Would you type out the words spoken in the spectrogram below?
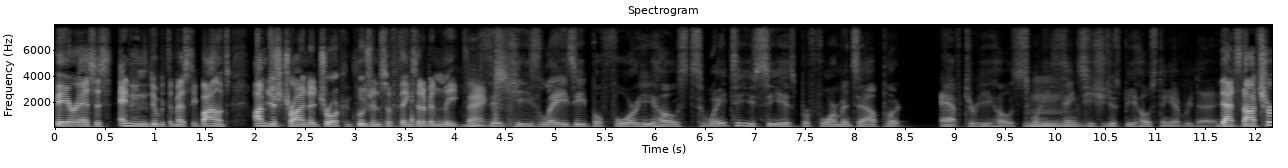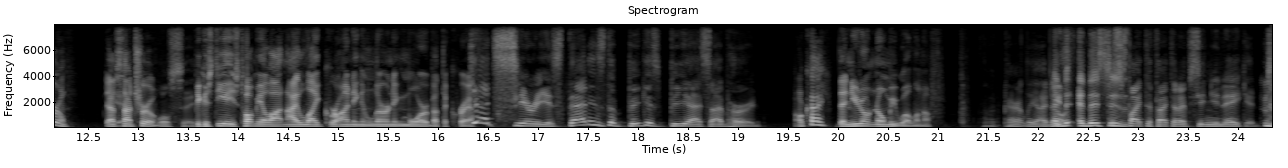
bare ass has anything to do with domestic violence. I'm just trying to draw conclusions of things that have been leaked. Thanks. You think he's lazy before he hosts? Wait till you see his performance output after he hosts when he mm. thinks he should just be hosting every day. That's not true. That's Yeah, not true. we'll see. Because DA's taught me a lot, and I like grinding and learning more about the craft. Get serious. That is the biggest BS I've heard. Okay, then you don't know me well enough. Apparently, I don't. th- and this is- despite the fact that I've seen you naked.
